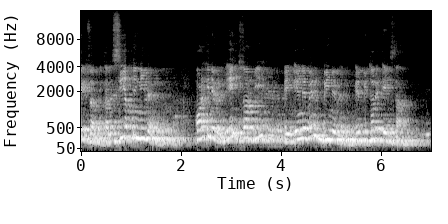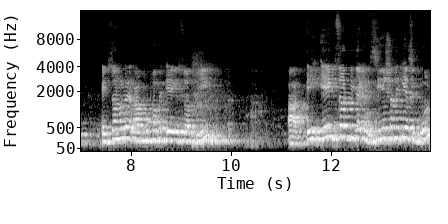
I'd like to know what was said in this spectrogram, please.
x dot B তাহলে সি আপনি নিলেন। পরে কি নেবেন? এক্স ডট বি এই এ নেবেন বি নেবেন এর ভিতরে এক্স আর এক্স আর হলে আউটপুট হবে এ এক্স ডট বি আর এই এক্স ডট বি দেখেন সি এর সাথে কি আছে? গুণ?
